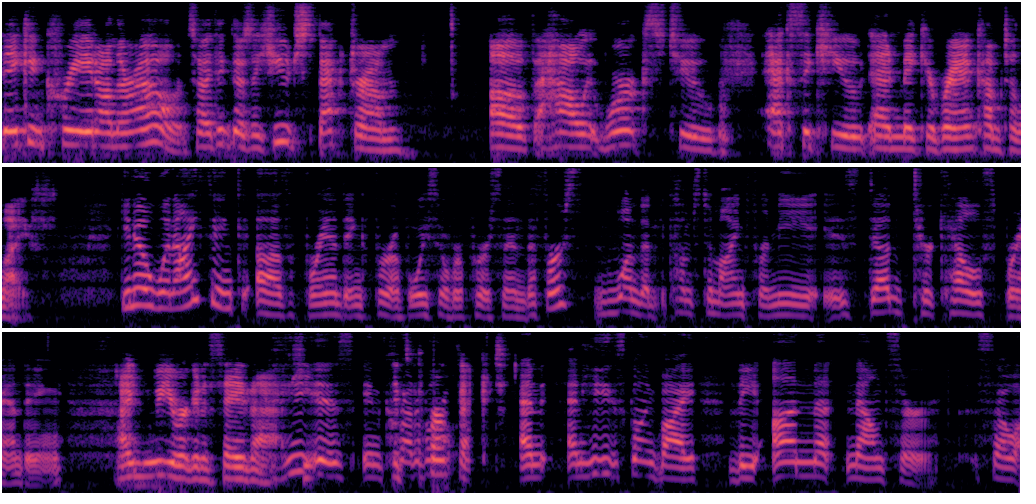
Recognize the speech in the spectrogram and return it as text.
they can create on their own. So I think there's a huge spectrum of how it works to execute and make your brand come to life. You know, when I think of branding for a voiceover person, the first one that comes to mind for me is Doug Turkel's branding. I knew you were going to say that. He, he is incredible. It's perfect. And and he's going by the announcer. So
